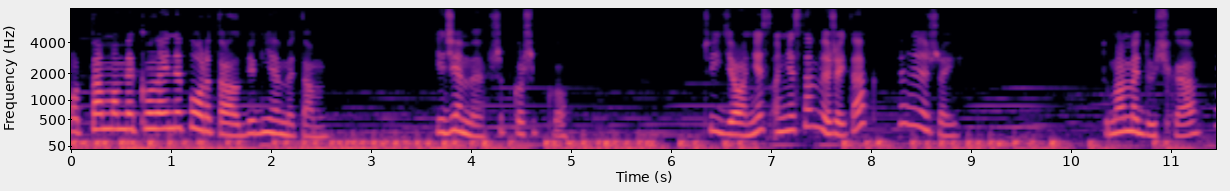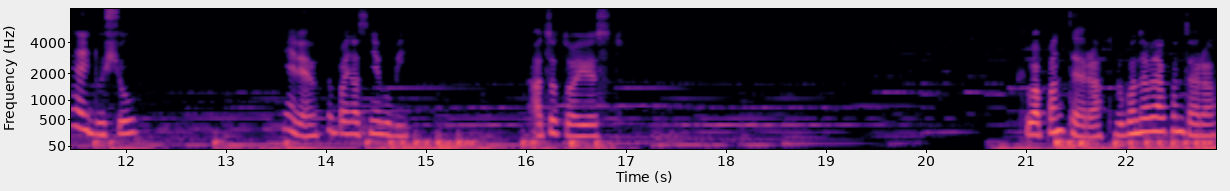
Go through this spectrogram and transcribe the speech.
O, tam mamy kolejny portal, biegniemy tam. Jedziemy, szybko, szybko. Czy gdzie on jest? On jest tam wyżej, tak? Wyżej. Tu mamy Duśka. Ej, Dusiu. Nie wiem, chyba nas nie lubi. A co to jest? Chyba pantera. To wygląda jak pantera.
